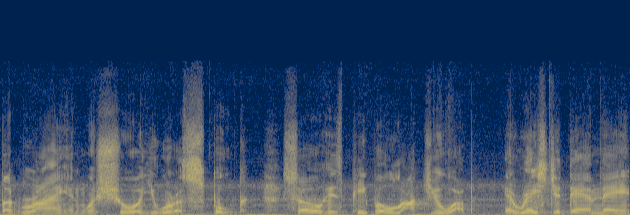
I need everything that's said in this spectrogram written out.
But Ryan was sure you were a spook. So his people locked you up, erased your damn name.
